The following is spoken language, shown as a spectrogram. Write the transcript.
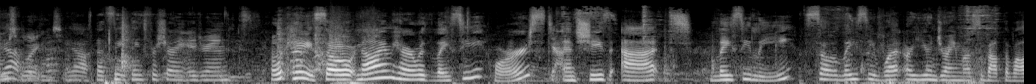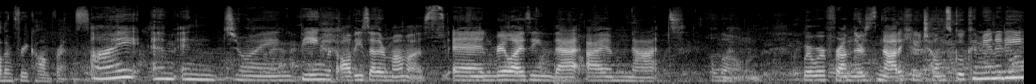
Yeah, homeschooling. So. yeah, that's neat. Thanks for sharing, Adrian. Okay, so now I'm here with Lacey Horst, and she's at Lacey Lee. So, Lacey, what are you enjoying most about the Wild and Free Conference? I am enjoying being with all these other mamas and realizing that I am not alone. Where we're from, there's not a huge homeschool community,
